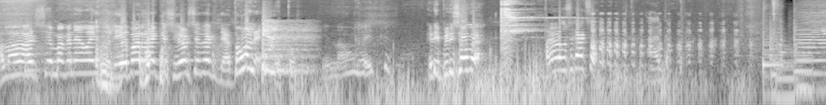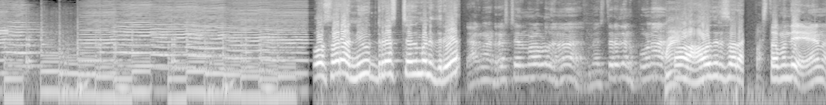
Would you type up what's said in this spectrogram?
ಅಲ್ಲ ಆಡ್ಸಿ ಮಗನೇ ಇದು ಲೇಬರ್ ಹಾಕಿ ಸಿಗರೇಟ್ ಸೇದಾಕ್ತೆ ತಗೊಳ್ಳಿ. ಹಿಡಿ ಬಿಡಿಸೋದ. ಓ ಸರ ನೀವು ಡ್ರೆಸ್ ಚೇಂಜ್ ಮಾಡಿದ್ರಿ? ಯಾಕೆ ಡ್ರೆಸ್ ಚೇಂಜ್ ಓ ಹೌದ್ರಿ ಸರ. ಬಂದಿ ಏನು?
